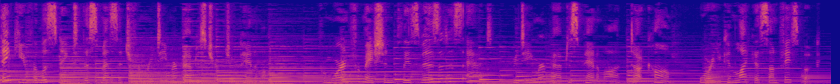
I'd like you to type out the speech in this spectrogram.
Thank you for listening to this message from Redeemer Baptist Church in Panama. For more information, please visit us at RedeemerBaptistPanama.com or you can like us on Facebook.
